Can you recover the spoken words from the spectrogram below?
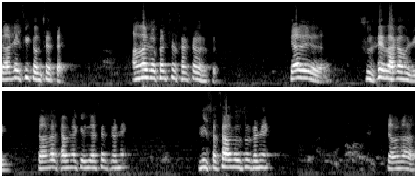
चाऱ्याची कमतरता आहे. आम्हाला लोकांचं सरकार होतं. त्यावेळेला सुखे भागामध्ये चारा छावण्या केल्या तर त्याने मी स्वतः आलो होतो त्याने. त्यावेळेला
